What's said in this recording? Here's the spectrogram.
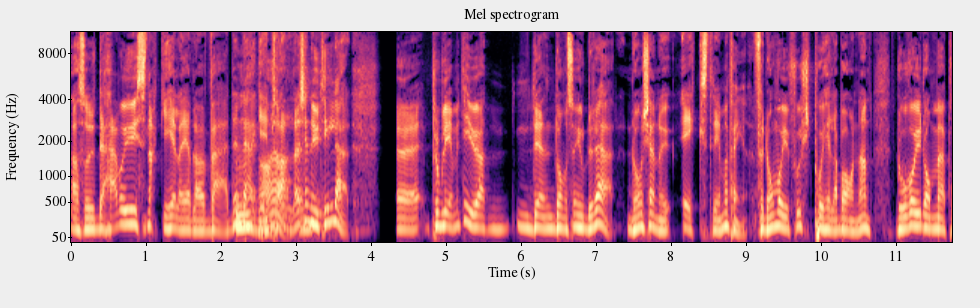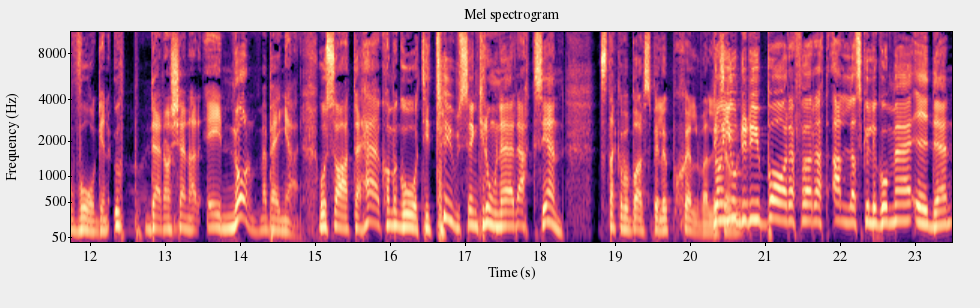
Alltså det här var ju snack i hela jävla världen det här Mm, gamet. ja, ja. Alla känner ju till det här. Eh, problemet är ju att den, de som gjorde det här, de tjänar ju extrema pengar. För de var ju först på hela banan. Då var ju de med på vågen upp, där de tjänar enormt med pengar. Och sa att det här kommer gå till tusen kronor aktien. Snacka om att bara spela upp själva liksom. De gjorde det ju bara för att alla skulle gå med i den.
